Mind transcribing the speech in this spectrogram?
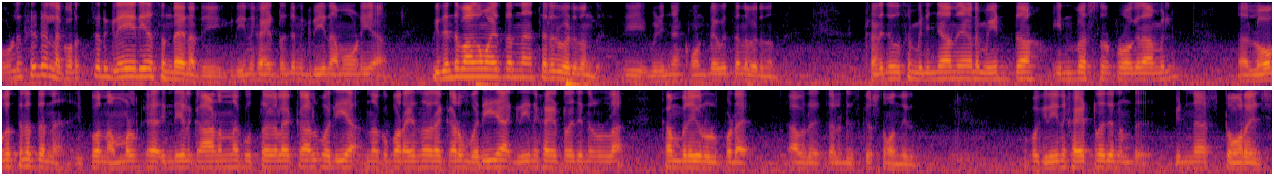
പോളിസിയുടെ അല്ല കുറച്ചൊരു ഗ്രേ ഏരിയാസ് ഉണ്ട് അതിനകത്ത്. ഈ ഗ്രീൻ ഹൈഡ്രജൻ ഗ്രീൻ അമോണിയ ഇതിന്റെ ഭാഗമായി തന്നെ ചിലർ വരുന്നുണ്ട്. ഈ വിഴിഞ്ഞ കോൺക്ലേവിൽ തന്നെ വരുന്നുണ്ട്. കഴിഞ്ഞ ദിവസം വിഴിഞ്ഞാന്ന് ഞങ്ങളുടെ മീറ്റ് ദ ഇൻവെസ്റ്റർ പ്രോഗ്രാമിൽ ലോകത്തിലെ തന്നെ. ഇപ്പോൾ നമ്മൾ ഇന്ത്യയിൽ കാണുന്ന കുത്തകളേക്കാൾ വലിയ എന്നൊക്കെ പറയുന്നവരെക്കാളും വലിയ ഗ്രീൻ ഹൈഡ്രജനിലുള്ള കമ്പനികൾ ഉൾപ്പെടെ അവർ ചില ഡിസ്കഷൻ വന്നിരുന്നു. അപ്പോൾ ഗ്രീൻ ഹൈഡ്രജൻ ഉണ്ട് പിന്നെ സ്റ്റോറേജ്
